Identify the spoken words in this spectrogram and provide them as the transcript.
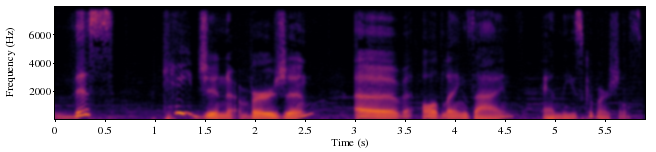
this Cajun version of Auld Lang Syne and these commercials.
